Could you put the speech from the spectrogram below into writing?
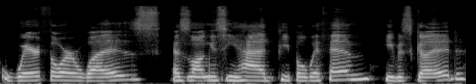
where Thor was, as long as he had people with him, he was good.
